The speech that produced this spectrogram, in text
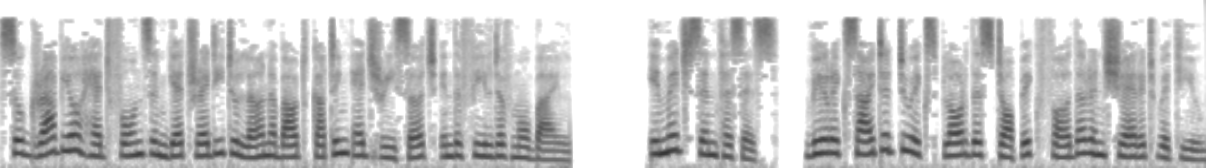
So grab your headphones and get ready to learn about cutting edge research in the field of mobile image synthesis. We're excited to explore this topic further and share it with you.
